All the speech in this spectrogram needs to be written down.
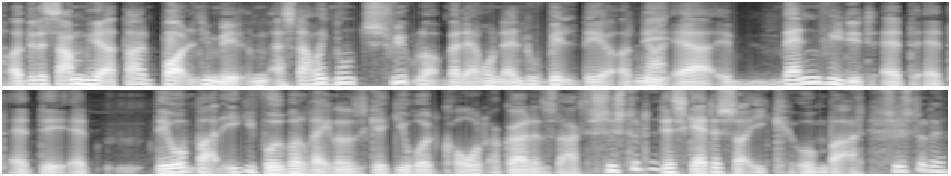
og det er det samme her, der er en bold imellem. Altså der er jo ikke nogen tvivl om, hvad det er, Ronaldo vil der, og Nej. det er øh, vanvittigt, at, at, at, det, at det er åbenbart ikke i fodboldreglerne, der skal give rødt kort og gøre den slags. Synes du det? Det skal det så ikke, åbenbart. Synes du det?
